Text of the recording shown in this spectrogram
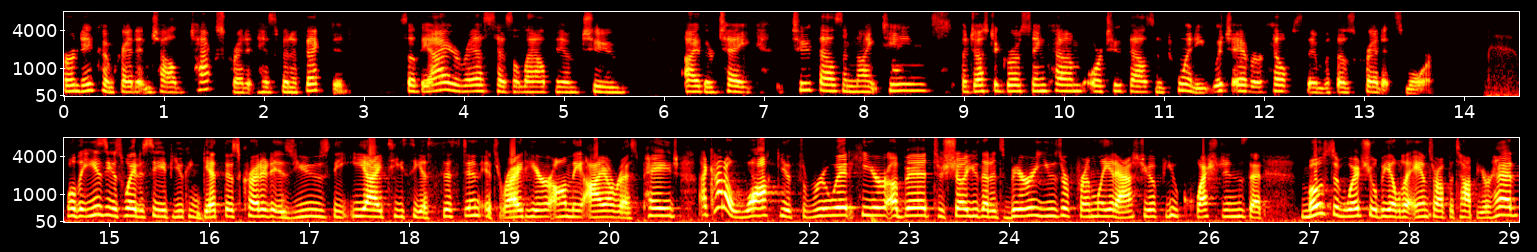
earned income credit and child tax credit has been affected. So the IRS has allowed them to either take 2019's adjusted gross income or 2020, whichever helps them with those credits more. Well, the easiest way to see if you can get this credit is use the EITC Assistant. It's right here on the IRS page. I kind of walk you through it here a bit to show you that it's very user-friendly. It asks you a few questions that most of which you'll be able to answer off the top of your head.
